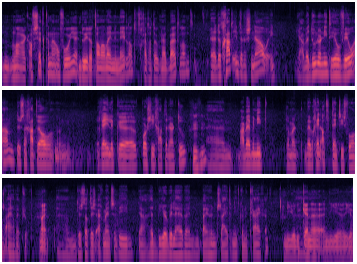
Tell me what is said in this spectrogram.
een belangrijk afzetkanaal voor je? En doe je dat dan alleen in Nederland of gaat dat ook naar het buitenland? Dat gaat internationaal. Ik, ja, we doen er niet heel veel aan. Dus daar gaat wel een redelijke portie gaat er naartoe. Mhm. Um, maar we hebben niet, zeg maar, we hebben geen advertenties voor onze eigen webshop. Nee. Um, dus dat is echt mensen die ja, het bier willen hebben en bij hun slijter niet kunnen krijgen. Die jullie kennen en die, eh, je,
